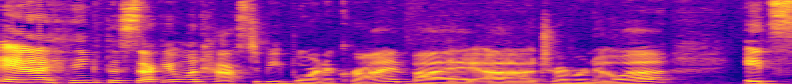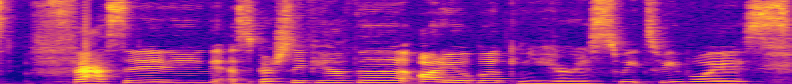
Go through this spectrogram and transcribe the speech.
and I think the second one has to be Born a Crime by uh, Trevor Noah. It's fascinating, especially if you have the audiobook and you hear his sweet, sweet voice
